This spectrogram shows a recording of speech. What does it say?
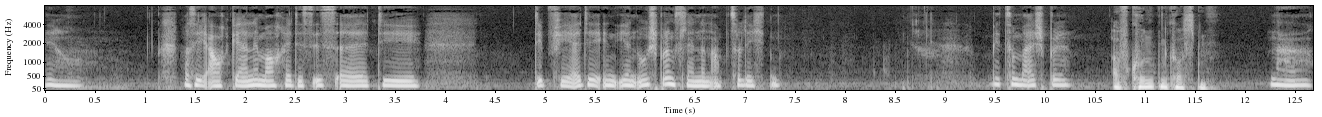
Ja. Was ich auch gerne mache, das ist äh, die, die Pferde in ihren Ursprungsländern abzulichten. Wie zum Beispiel, Auf Kundenkosten. na,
